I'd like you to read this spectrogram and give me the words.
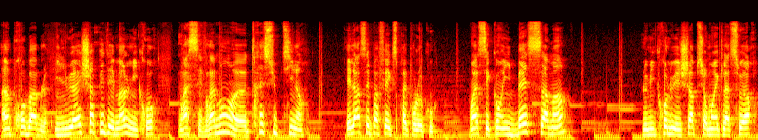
improbable. Il lui a échappé des mains, le micro. Ouais, c'est vraiment euh, très subtil. hein. Et là, c'est pas fait exprès pour le coup. Ouais, c'est quand il baisse sa main, le micro lui échappe sûrement avec la sueur.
